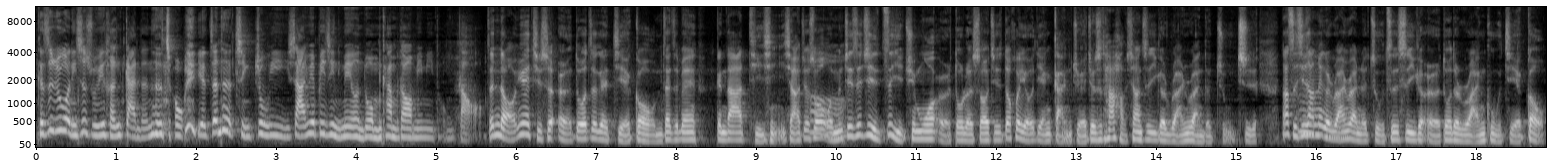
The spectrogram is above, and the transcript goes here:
可是如果你是属于很敢的那种，也真的请注意一下，因为毕竟里面有很多我们看不到的秘密通道。真的哦，因为其实耳朵这个结构，我们在这边跟大家提醒一下，就是说我们其实自己自己去摸耳朵的时候，其实都会有点感觉，就是它好像是一个软软的组织。那实际上那个软软的组织是一个耳朵的软骨结构。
